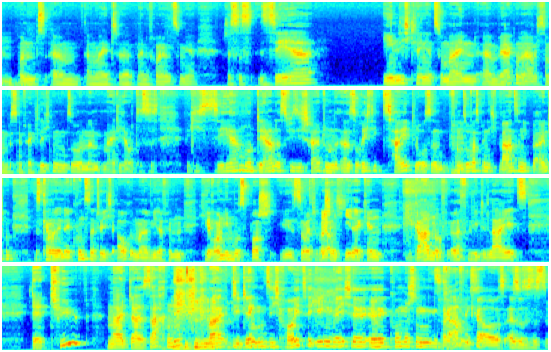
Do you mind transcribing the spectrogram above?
mhm. und ähm, da meinte meine Freundin zu mir, dass es sehr ähnlich klänge zu meinen ähm, Werken und da habe ich so ein bisschen verglichen und so und dann meinte ich auch, dass es wirklich sehr modern ist, wie sie schreibt und mhm. äh, so richtig zeitlos. Und von mhm. sowas bin ich wahnsinnig beeindruckt. Das kann man in der Kunst natürlich auch immer wieder finden. Hieronymus Bosch, sollte wahrscheinlich ja. jeder kennen, Garden of Earthly Delights. Der Typ malt da Sachen, die, mal, die denken sich heute irgendwelche äh, komischen Zeitlos. Grafiker aus. Also das ist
